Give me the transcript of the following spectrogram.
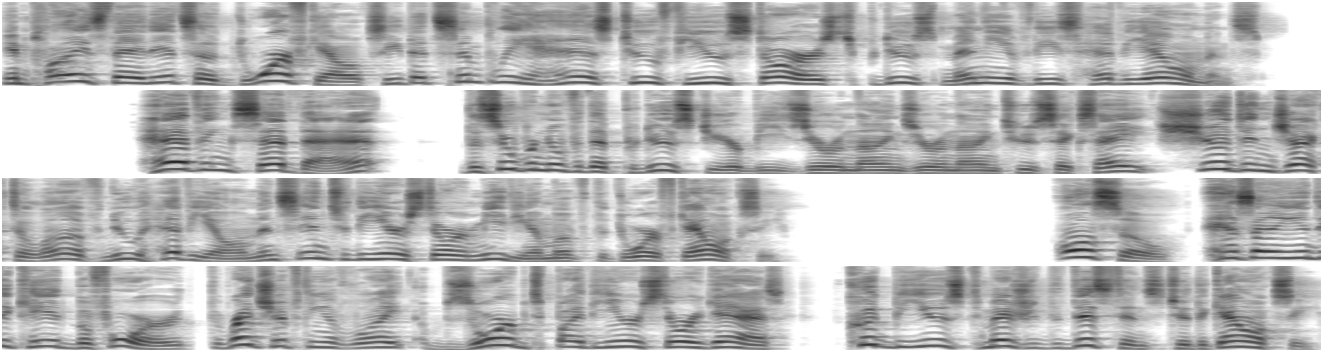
implies that it's a dwarf galaxy that simply has too few stars to produce many of these heavy elements. Having said that, the supernova that produced GRB 090926a should inject a lot of new heavy elements into the interstellar medium of the dwarf galaxy. Also, as I indicated before, the redshifting of light absorbed by the interstellar gas could be used to measure the distance to the galaxy.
